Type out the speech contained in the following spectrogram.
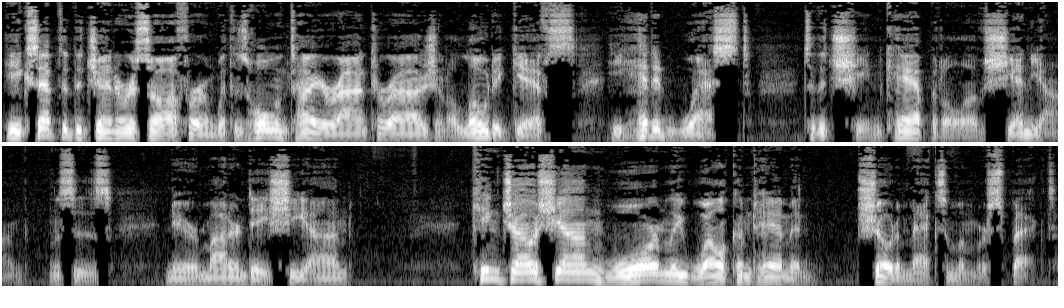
he accepted the generous offer, and with his whole entire entourage and a load of gifts, he headed west to the Qin capital of Xianyang. This is near modern day Xi'an. King Zhao Xiang warmly welcomed him and showed him maximum respect.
